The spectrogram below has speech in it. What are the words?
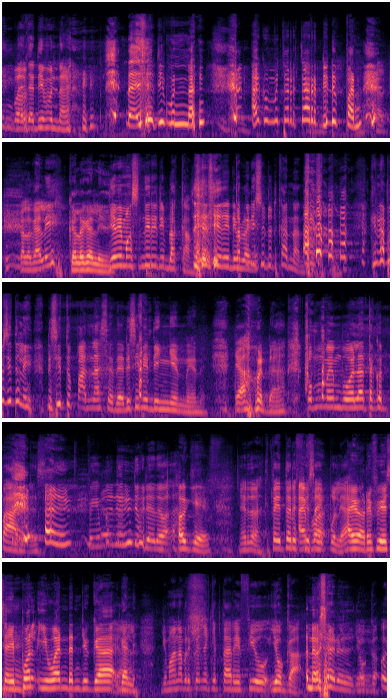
imbang. Nggak jadi menang. Nggak jadi menang. Aku mencar-car di depan. Kalau Gali, Kalau kalian. dia memang sendiri di belakang. Sendiri di Tapi belakang. di sudut kanan. Kenapa sih Teli? Di situ panas ya, di sini dingin kan. Ya udah, kamu main bola takut panas. Pengen betul dia tuh. Oke. Ya udah, kita itu review Ayo, Saipul ya. Ayo review Saipul, Iwan dan juga Ya. Gali. Gimana berikutnya kita review yoga. Nggak usah, nggak usah. Yoga. Oh,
